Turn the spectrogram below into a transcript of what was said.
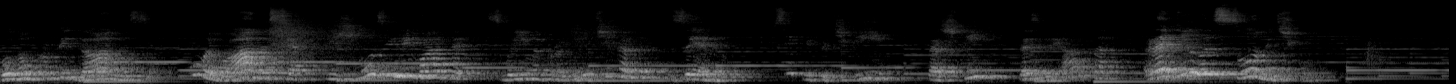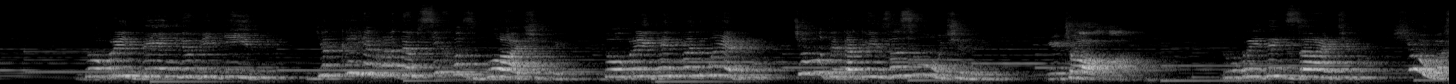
воно прокидалося, умивалося і йшло зігрівати своїми промінчиками землю. Всі квіточки, пташки та звірята раділи сонечку. Добрий день, любі діти! Яке я рада всіх вас бачити! Добрий день, ведмедику! Чому ти такий засмучений? Нічого. Добрий день, зайчику! Що у вас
